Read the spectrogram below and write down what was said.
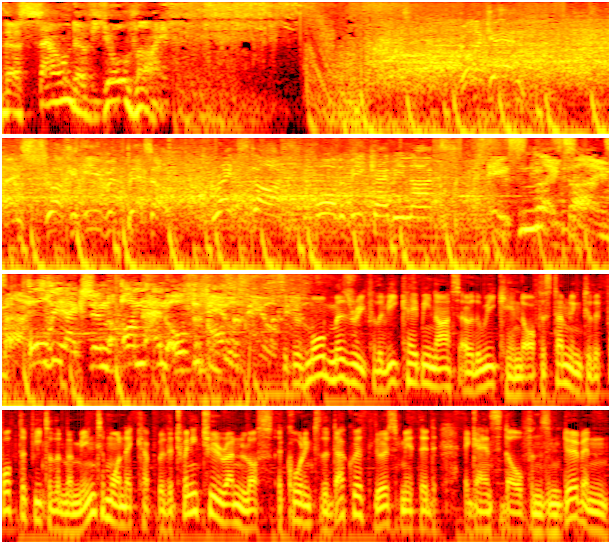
the sound of your life. Gone again and struck even better. Great start for the VKB Knights. It's Knight Time. All the action on and off the field. It was more misery for the VKB Knights over the weekend after stumbling to the fourth defeat of the Momentum One-Day Cup with a 22 run loss, according to the Duckworth Lewis method, against the Dolphins in Durban.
